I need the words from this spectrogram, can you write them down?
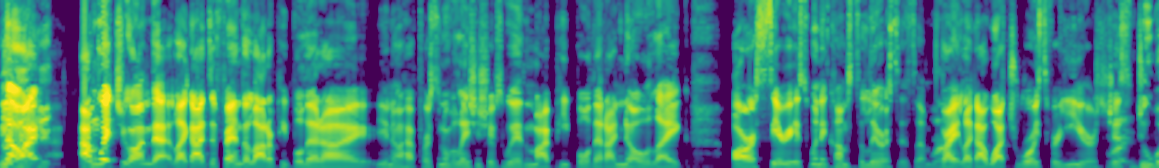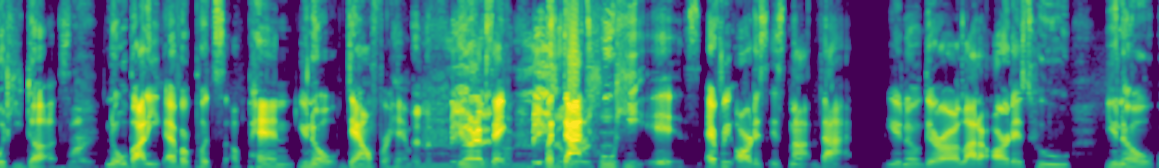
No, you- I, you- I'm with you on that. Like, I defend a lot of people that I, you know, have personal relationships with. My people that I know, like, are serious when it comes to lyricism, Right. right? Like, I watched Royce for years just Right. do what he does. Right. Nobody ever puts a pen, you know, down for him. An you know what I'm saying? amazing but that's who he is. Every artist is not that. You know, there are a lot of artists who, you know,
